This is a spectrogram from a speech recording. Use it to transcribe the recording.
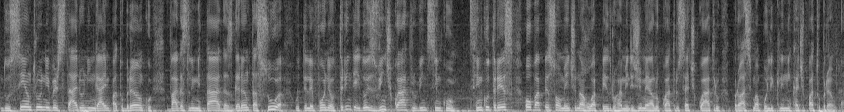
do Centro Universitário Uningá em Pato Branco. Vagas limitadas, garanta a sua. O telefone é o 32 24 25 53 ou vá pessoalmente na rua Pedro Ramirez de Melo, 474, próxima à Policlínica de Pato Branco.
